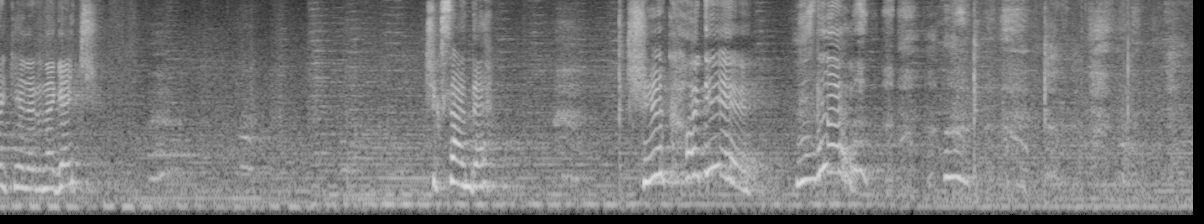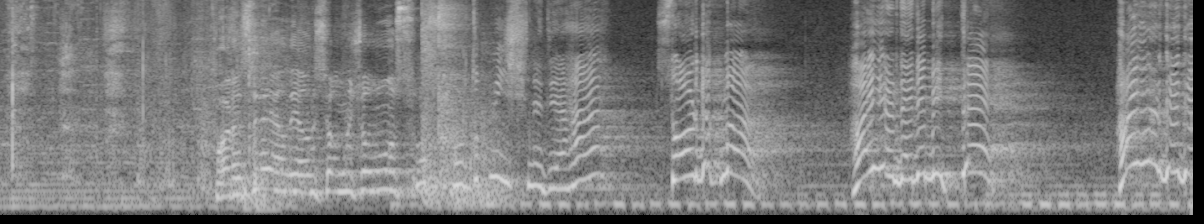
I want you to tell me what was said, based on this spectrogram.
parkelerine geç. Çık sen de. Çık hadi. Hızlı. Parası ne yani yanlış anlamış olmasın? Sorduk mu işine diye ha? Sorduk mu? Hayır dedi bitti. Hayır dedi.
